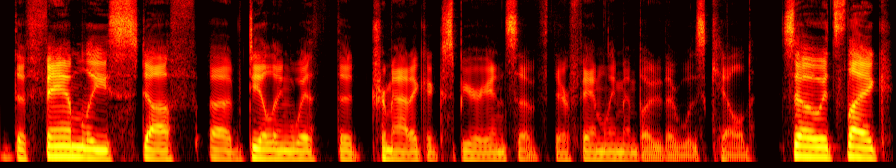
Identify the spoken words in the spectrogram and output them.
the family stuff of dealing with the traumatic experience of their family member that was killed. So it's like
